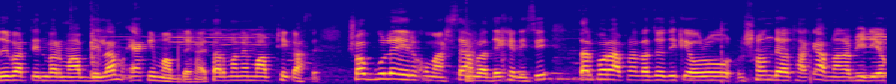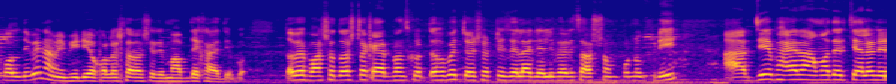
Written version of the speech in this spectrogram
দুইবার, তিনবার মাপ দিলাম, একই মাপ দেখায়। তার মানে মাপ ঠিক আছে। সবগুলো এরকম আসছে, আমরা দেখে নিছি। তারপর আপনারা যদি কেউ সন্দেহ থাকে, আপনারা ভিডিও কল দিবেন, আমি ভিডিও কলে সরাসরি মাপ দেখায় দেব। তবে পাঁচশো দশ টাকা অ্যাডভান্স করতে হবে, চৌষট্টি জেলায় ডেলিভারি চার্জ সম্পূর্ণ ফ্রি আর যে ভাইয়েরা আমাদের চ্যানেলে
